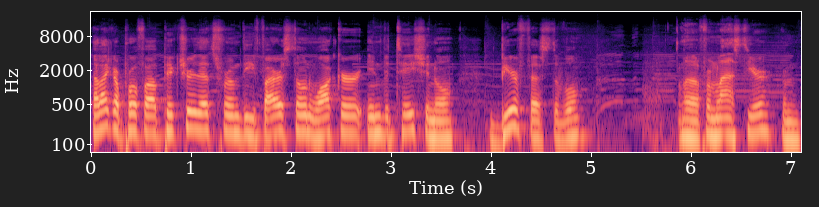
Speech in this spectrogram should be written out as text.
I like our profile picture. That's from the Firestone Walker Invitational Beer Festival uh, from last year, from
